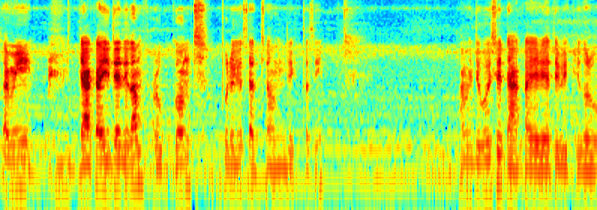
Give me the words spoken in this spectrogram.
তো আমি ঢাকায় দিয়ে দিলাম, রূপগঞ্জ পড়ে গেছে আচ্ছা আমি দেখতেছি। আমি দেবো হচ্ছে ঢাকা এরিয়াতে বিক্রি করব।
